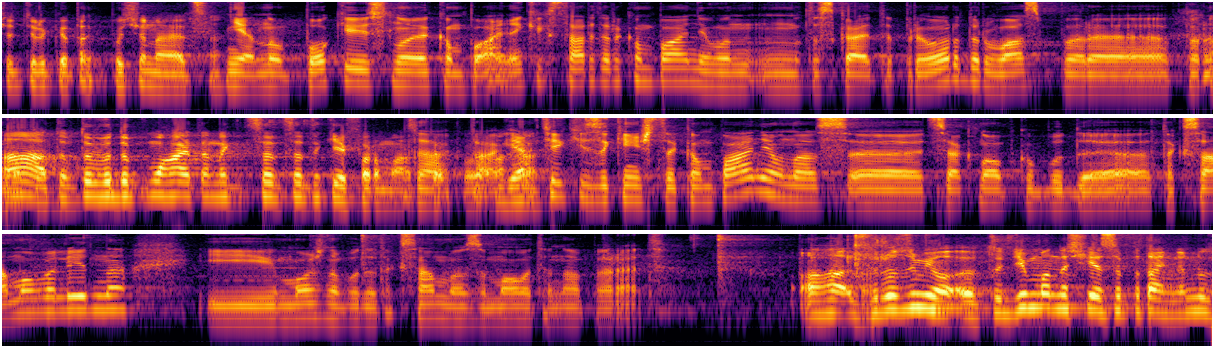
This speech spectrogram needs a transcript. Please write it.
чи тільки так починається. Ні, ну поки існує компанія, Kickstarter компанія, ви натискаєте преордер, вас пере, пере... А, тобто ви допомагаєте на це, це такий формат. Так, типу, так. ага. Як тільки закінчиться кампанія, у нас е, ця кнопка буде так само валідна, і можна буде так само замовити наперед. Ага, зрозуміло. Тоді в мене ще є запитання. Ну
